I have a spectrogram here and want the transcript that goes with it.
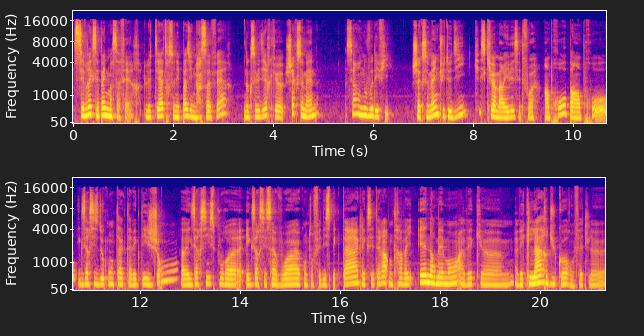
C'est vrai que c'est pas une mince affaire. Le théâtre, ce n'est pas une mince affaire. Donc ça veut dire que chaque semaine, c'est un nouveau défi. Chaque semaine, tu te dis, qu'est-ce qui va m'arriver cette fois? Un pro, pas un pro, exercice de contact avec des gens, euh, exercice pour euh, exercer sa voix quand on fait des spectacles, etc. On travaille énormément avec, euh, avec l'art du corps, en fait, le,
